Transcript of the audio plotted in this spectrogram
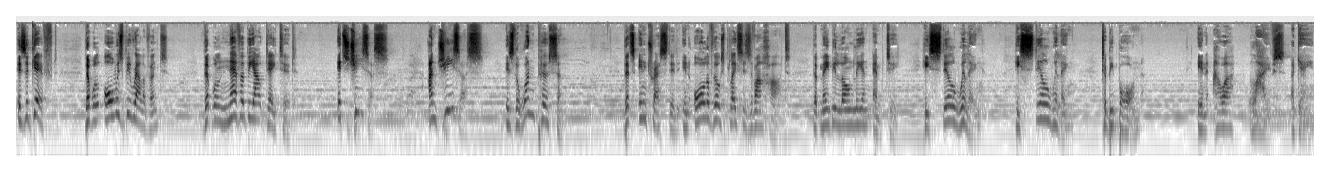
is a gift that will always be relevant, that will never be outdated it's Jesus. And Jesus is the one person that's interested in all of those places of our heart that may be lonely and empty. He's still willing, He's still willing to be born in our lives again.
